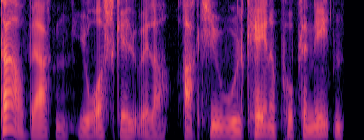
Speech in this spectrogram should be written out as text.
Der er hverken jordskælv eller aktive vulkaner på planeten,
